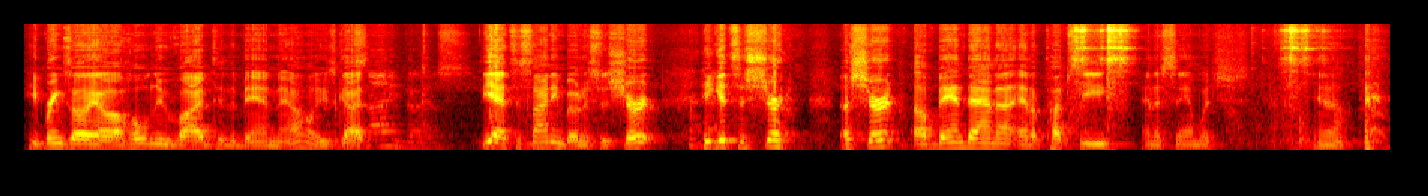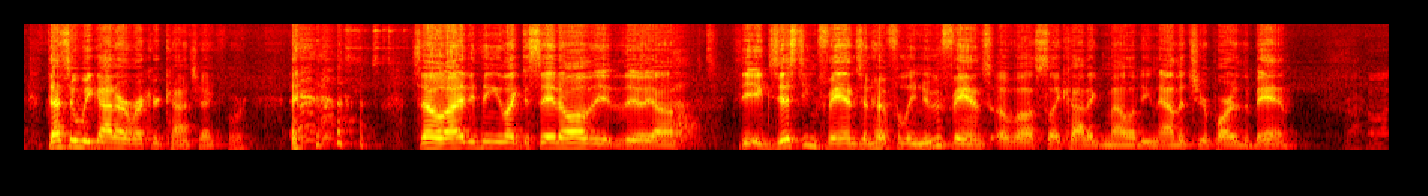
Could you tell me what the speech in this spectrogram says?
He brings a, a whole new vibe to the band now. He's got. signing bonus. Yeah, it's a signing bonus. His shirt. He gets a shirt, a shirt, a bandana, and a Pepsi and a sandwich. You know, that's what we got our record contract for. so, uh, anything you'd like to say to all the the uh, the existing fans and hopefully new fans of uh, Psykotic Melody now that you're part of the band? Rock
